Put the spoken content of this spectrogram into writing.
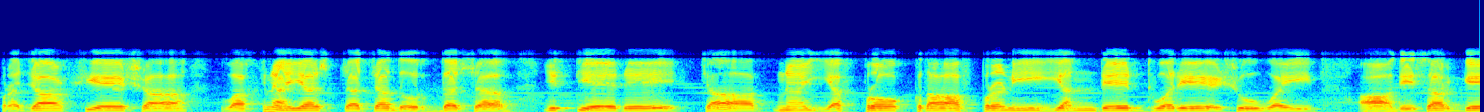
प्रजाह्येष वह्नयश्च चतुर्दश इत्येते चाग्नयः प्रोक्ताः प्रणीयन्तेध्वरेषु वै आदिसर्गे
